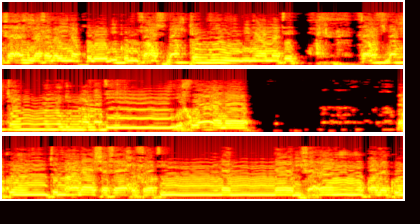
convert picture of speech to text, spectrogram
فألف بين قلوبكم فأصبحتم بنعمته فأصبحتم بنعمته إخوانا. وكنتم على شفا حفرة من النار فأنقذكم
